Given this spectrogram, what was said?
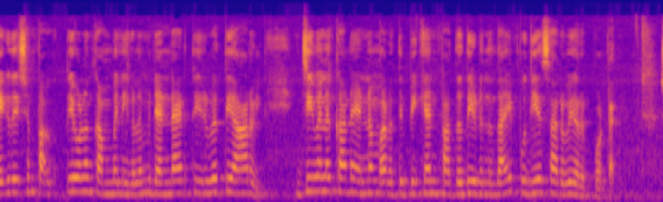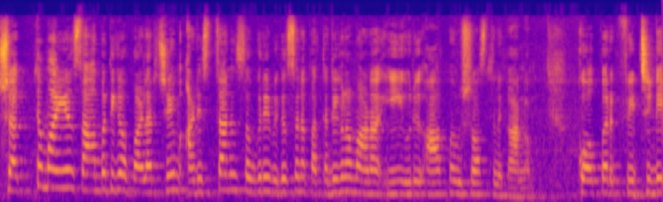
ഏകദേശം പകുതിയോളം കമ്പനികളും രണ്ടായിരത്തി ഇരുപത്തി ആറിൽ ജീവനക്കാരുടെ എണ്ണം വർദ്ധിപ്പിക്കാൻ പദ്ധതിയിടുന്നതായി പുതിയ സർവേ റിപ്പോർട്ട്. ശക്തമായ സാമ്പത്തിക വളർച്ചയും അടിസ്ഥാന സൗകര്യ വികസന പദ്ധതികളുമാണ് ഈ ഒരു ആത്മവിശ്വാസത്തിന് കാരണം. കോപ്പർ ഫിച്ചിന്റെ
